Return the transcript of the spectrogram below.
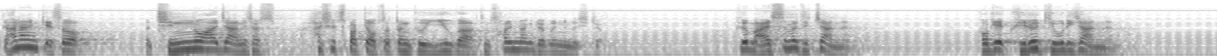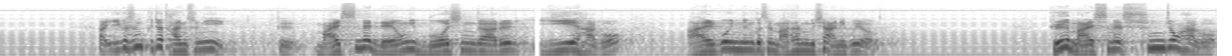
그러니까 하나님께서 진노하지 않으셨 하실 수밖에 없었던 그 이유가 지금 설명이 되고 있는 것이죠. 그 말씀을 듣지 않는 거기에 귀를 기울이지 않는 아, 이것은 그저 단순히 그 말씀의 내용이 무엇인가를 이해하고 알고 있는 것을 말하는 것이 아니고요. 그 말씀에 순종하고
